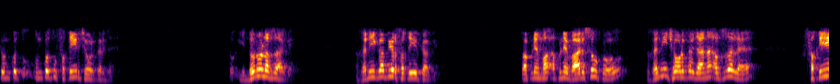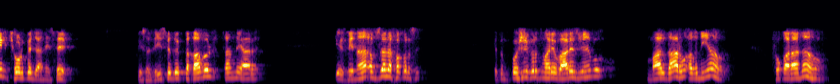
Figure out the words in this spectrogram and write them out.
کہ ان کو تو، ان کو تو فقیر چھوڑ کر جائے۔ تو یہ دونوں لفظ آ گئے، غنی کا بھی اور فقیر کا بھی۔ تو اپنے اپنے وارثوں کو غنی چھوڑ کر جانا افضل ہے، فقیر چھوڑ کر جانے سے۔ اس حدیث سے تو ایک تقابل سامنے آ رہا ہے کہ غنا افضل ہے فقر سے۔ کہ تم کوشش کرو تمہارے وارث جو ہیں وہ مالدار ہوں اغنیا ہو فقرانہ ہوں،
